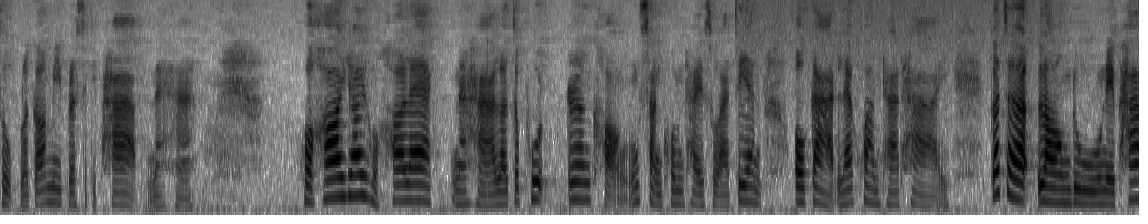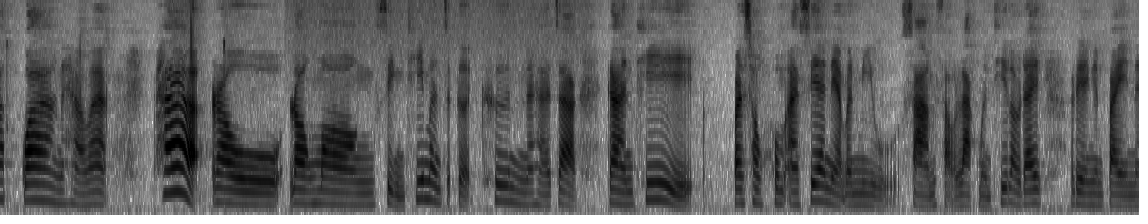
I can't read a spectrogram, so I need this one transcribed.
สุขแล้วก็มีประสิทธิภาพนะคะ หัวข้อย่อยหัวข้อแรกนะคะ เราจะพูดเรื่องของสังคมไทยสู่อาเซียน โอกาสและความท้าทาย ก็จะลองดูในภาพกว้างนะคะว่า ถ้าเราลองมองสิ่งที่มันจะเกิดขึ้นนะคะจากการที่ประชาคมอาเซียนเนี่ยมันมีอยู่ 3 เสาหลักเหมือนที่เราได้เรียนกันไปใน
